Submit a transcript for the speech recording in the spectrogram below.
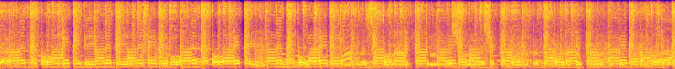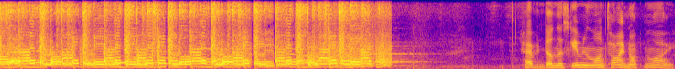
Yeah. I haven't done this game in a long time, not gonna lie.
